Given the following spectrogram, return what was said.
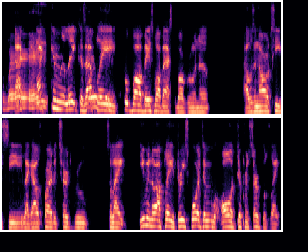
Man, I, I can relate because I played football, baseball, basketball growing up. I was in ROTC, like I was part of the church group. So like even though I played three sports, they were all different circles. Like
